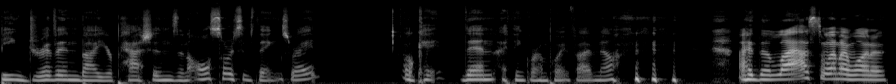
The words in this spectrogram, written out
being driven by your passions and all sorts of things, right? Okay, then I think we're on point five now. I, the last one I want to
